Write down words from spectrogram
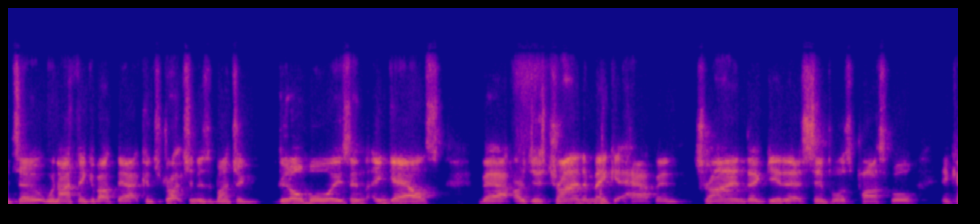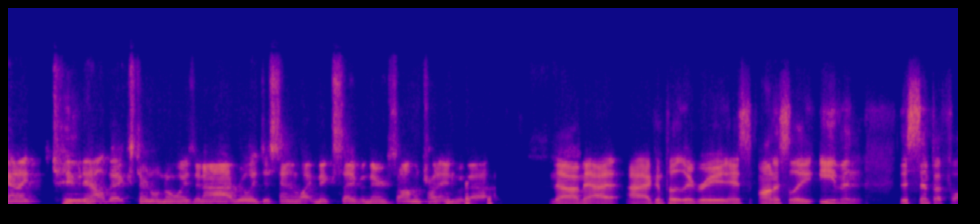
And so when I think about that, construction is a bunch of good old boys and, and gals that are just trying to make it happen, trying to get it as simple as possible and kind of tune out the external noise. And I really just sounded like Nick Saban there. So I'm gonna try to end with that. no, I mean I, I completely agree. And it's honestly even the simplify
